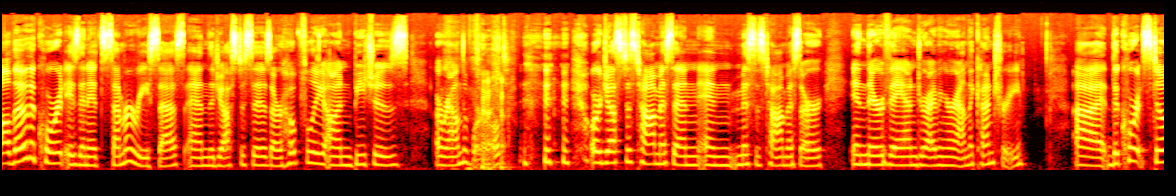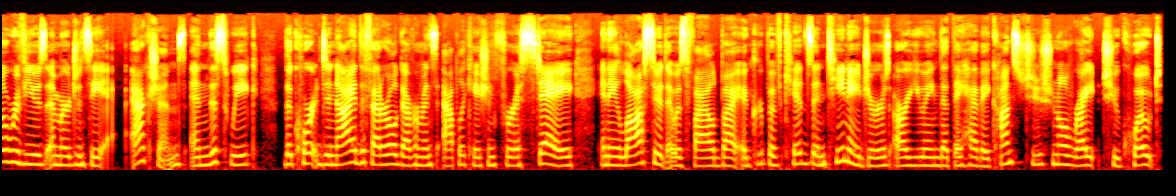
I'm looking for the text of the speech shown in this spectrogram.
although the court is in its summer recess and the justices are hopefully on beaches around the world, or Justice Thomas and, and Mrs. Thomas are in their van driving around the country, uh, the court still reviews emergency actions, and this week, the court denied the federal government's application for a stay in a lawsuit that was filed by a group of kids and teenagers arguing that they have a constitutional right to, quote,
